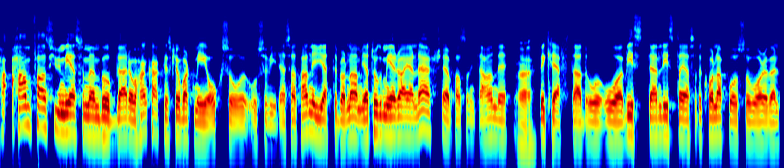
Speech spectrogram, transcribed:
ja, han fanns ju med som en bubblare och han kanske skulle ha varit med också och så vidare. Så att han är ju jättebra namn. Jag tog med Ryan Lash fast han inte han är Nej. bekräftad. Och, och visst, den listan jag satt och kollade på så var det väl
